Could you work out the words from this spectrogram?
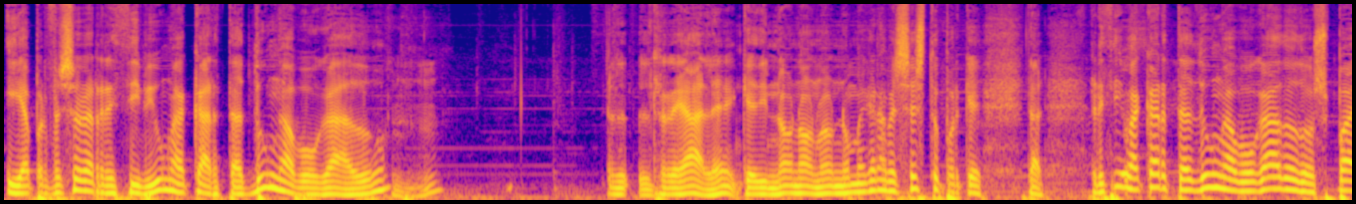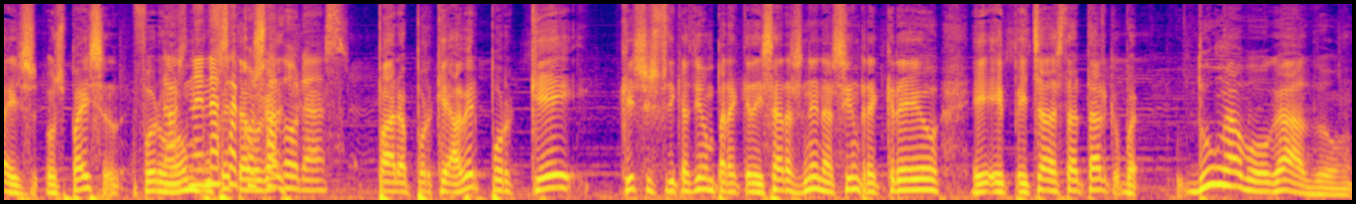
E a profesora recibe unha carta dun abogado uh -huh. real, eh, que di, no, no, no, non me graves isto porque tal. Recibe a carta dun abogado dos pais. Os pais foron das a un nenas acosadoras. Para, porque, a ver, por que que xustificación para que deixar as nenas sin recreo e, e echadas tal, tal, bueno, dun abogado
